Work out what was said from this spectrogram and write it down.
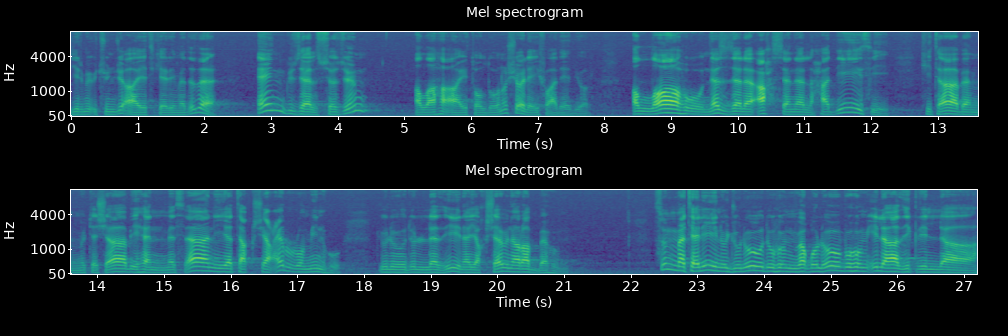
23. ayet-i kerimede de en güzel sözün Allah'a ait olduğunu şöyle ifade ediyor. Allahu nezzele ahsenel hadisi kitaben müteşabihen mesaniye takşe'irru minhu culudullezine yakşevne rabbehum ثُمَّ تَل۪ينُ جُلُودُهُمْ وَقُلُوبُهُمْ اِلَى ذِكْرِ اللّٰهِ.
